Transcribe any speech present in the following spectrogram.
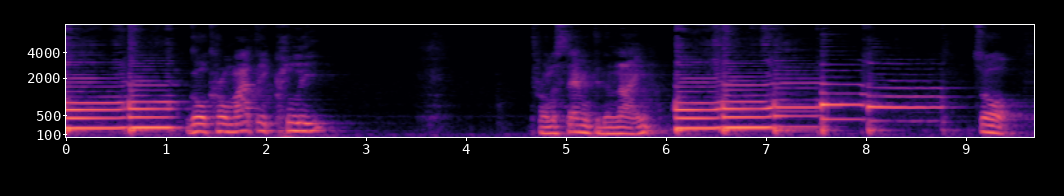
go chromatically from the 7th to the 9th. So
